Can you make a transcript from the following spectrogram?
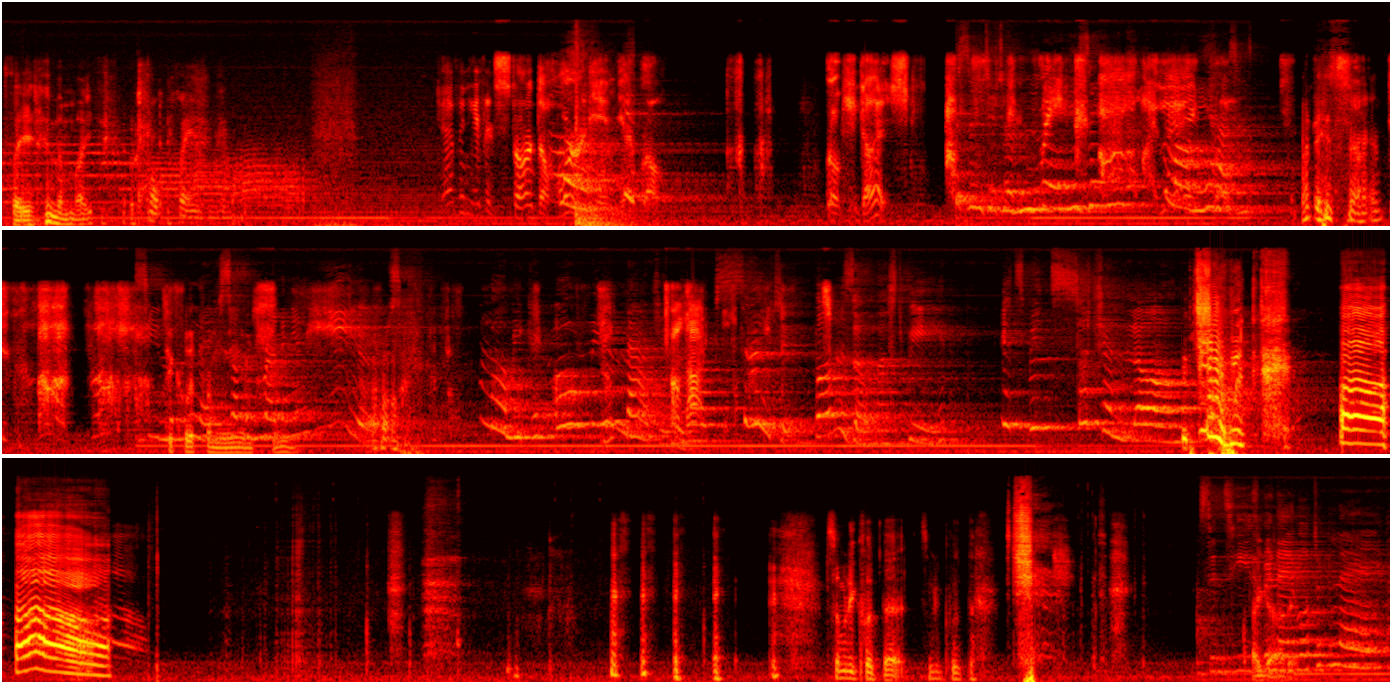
Play it in the mic. Don't play with me. You haven't even started the horror game yet, bro. bro, he does. Isn't it? Oh, my leg. What is that? seen It's a clip from place up Liam's and running. Mommy can only imagine how excited Bunzo must be. It's been such a long ha ha! Somebody clip that. Somebody clip that. since he's I been got it. able to play,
